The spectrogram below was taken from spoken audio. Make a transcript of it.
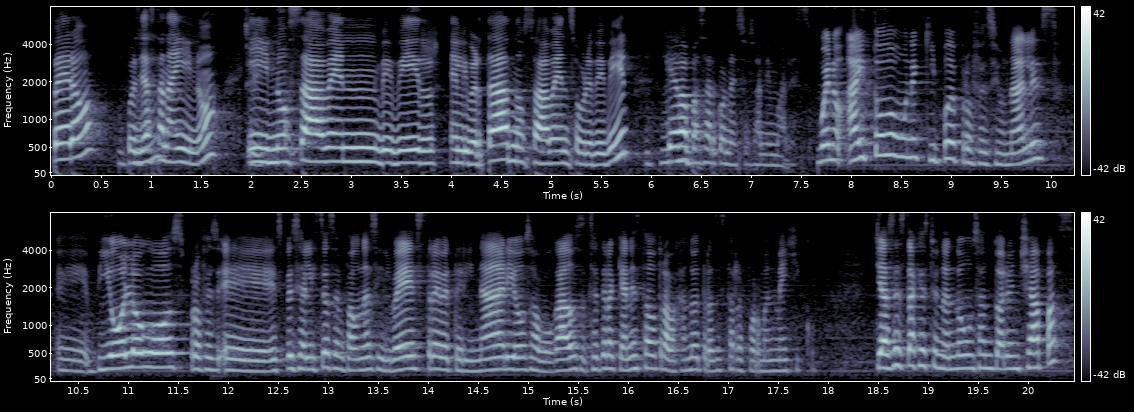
pero pues ya están ahí, ¿no? Y no saben vivir en libertad, no saben sobrevivir. ¿Qué va a pasar con esos animales? Bueno, hay todo un equipo de profesionales, eh, biólogos, eh, especialistas en fauna silvestre, veterinarios, abogados, etcétera, que han estado trabajando detrás de esta reforma en México. Ya se está gestionando un santuario en Chiapas,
